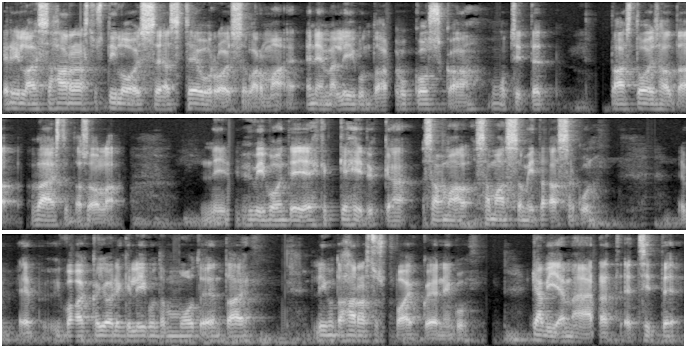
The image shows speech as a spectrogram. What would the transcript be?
erilaisissa harrastustiloissa ja seuroissa varmaan enemmän liikuntaa kuin koskaan, mutta sitten taas toisaalta väestötasolla niin hyvinvointi ei ehkä kehitykään sama, samassa mitassa kuin vaikka joidenkin liikuntamuotojen tai liikuntaharrastuspaikkojen niin kuin kävijämäärät, että sitten,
